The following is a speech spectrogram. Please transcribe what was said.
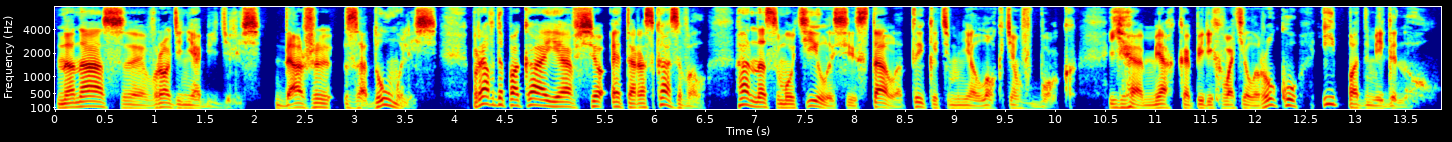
На нас э, вроде не обиделись, даже задумались. Правда, пока я все это рассказывал, она смутилась и стала тыкать мне локтем в бок. Я мягко перехватил руку и подмигнул.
